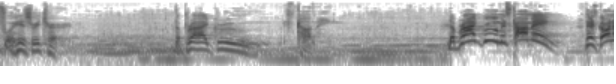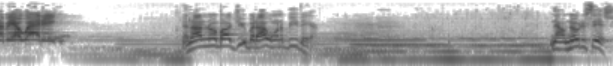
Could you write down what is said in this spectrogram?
for his return. The bridegroom is coming. The bridegroom is coming. There's going to be a wedding. And I don't know about you, but I want to be there. Now, notice this.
